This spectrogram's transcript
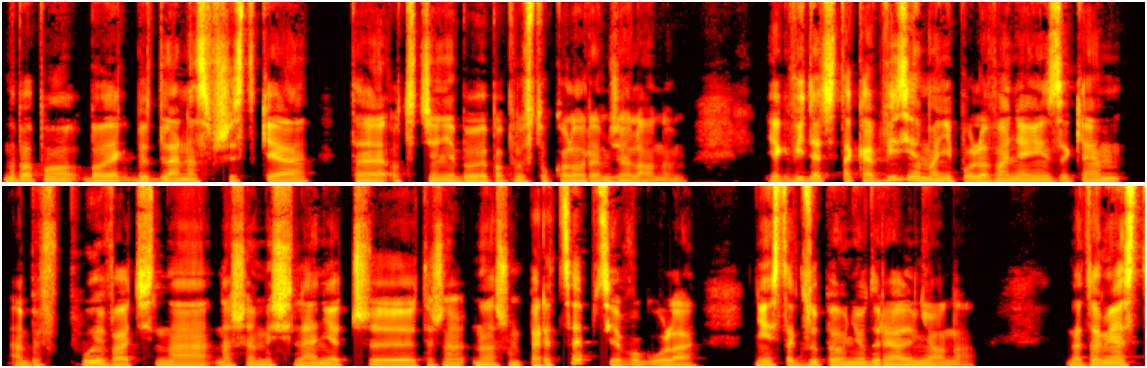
no bo, bo jakby dla nas wszystkie te odcienie były po prostu kolorem zielonym. Jak widać, taka wizja manipulowania językiem, aby wpływać na nasze myślenie, czy też na, na naszą percepcję w ogóle, nie jest tak zupełnie odrealniona. Natomiast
